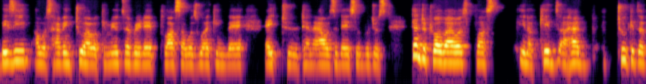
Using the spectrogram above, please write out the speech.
busy. I was having two hour commutes every day, plus I was working there eight to 10 hours a day, so which was 10 to 12 hours plus, you know, kids. I had two kids at,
